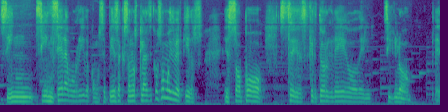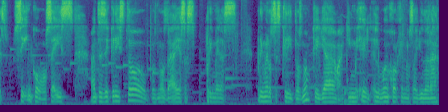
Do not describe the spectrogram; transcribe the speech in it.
sin, sin ser aburrido como se piensa que son los clásicos, son muy divertidos. Esopo, este escritor griego del siglo 5 o 6 antes de Cristo, pues nos da esas primeras primeros escritos, ¿no? Que ya aquí el, buen Jorge nos ayudará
